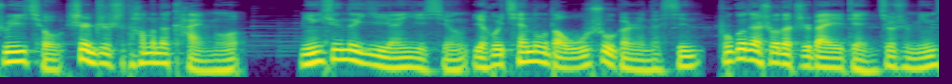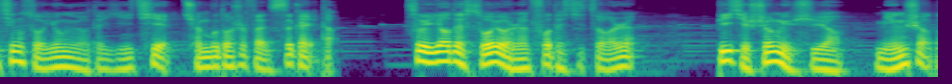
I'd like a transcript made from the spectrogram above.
追求，甚至是他们的楷模。明星的一言一行也会牵动到无数个人的心。不过再说的直白一点，就是明星所拥有的一切全部都是粉丝给的，所以要对所有人负得起责任。比起生理需要，名声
